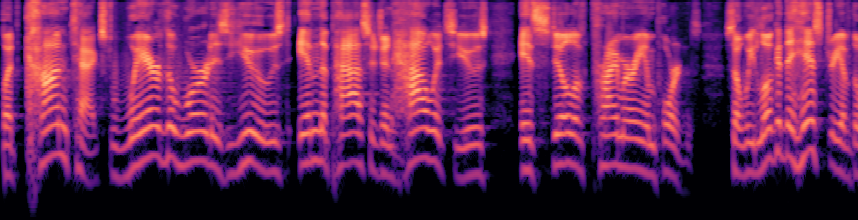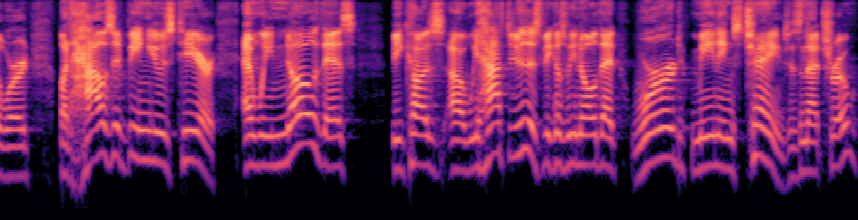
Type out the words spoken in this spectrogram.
But context, where the word is used in the passage and how it's used, is still of primary importance. So we look at the history of the word, but how's it being used here? And we know this because uh, we have to do this because we know that word meanings change. Isn't that true?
